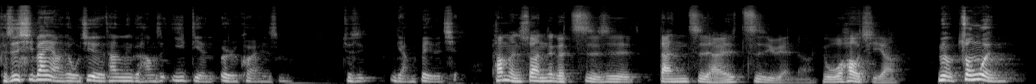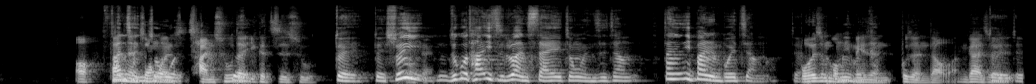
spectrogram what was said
可是西班牙的，我记得他的那个好像是一点二块还是什么，就是两倍的钱。他们算那个字是单字还是字元啊？我好奇啊。没有中文，哦，翻成中文产出的一个字数，对对，所以如果他一直乱塞中文字这样，但是一般人不会这样嘛，对啊、不会这么没人不人道吧？应该还是会对对，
